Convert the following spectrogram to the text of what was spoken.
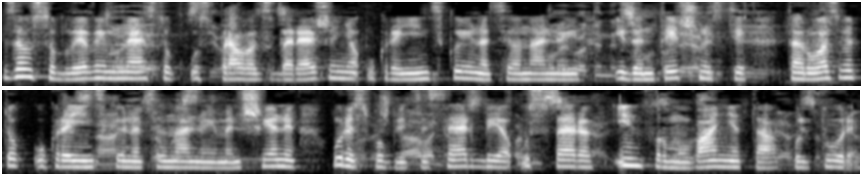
за особливий внесок у справах збереження української національної ідентичності та розвиток української національної меншини у Республіці Сербія у сферах інформування та культури.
